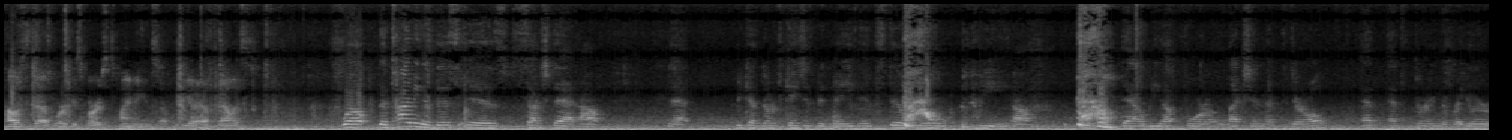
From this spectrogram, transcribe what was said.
how does that work as far as timing and stuff? You gotta have ballots. Well, the timing of this is such that, um, that because notification's been made, it still will be, um, that'll be up for election at the general, at, at, during the regular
